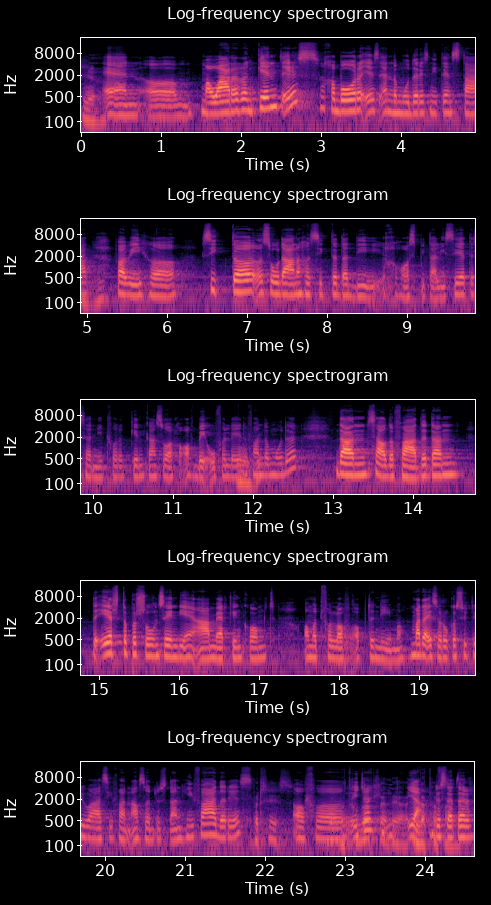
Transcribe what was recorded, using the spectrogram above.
Ja. En, um, maar waar er een kind is, geboren is en de moeder is niet in staat Mhm. vanwege ziekte, een zodanige ziekte dat die gehospitaliseerd is en niet voor het kind kan zorgen of bij overlijden Mhm. van de moeder, dan zal de vader dan de eerste persoon zijn die in aanmerking komt om het verlof op te nemen. Maar dan is er ook een situatie van als er dus dan geen vader is. Precies. Of, uh, weet je, ja, in ja, dat dus dat er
